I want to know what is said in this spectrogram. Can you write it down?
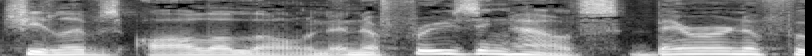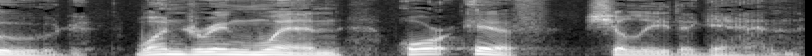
She lives all alone in a freezing house, barren of food, wondering when or if she'll eat again.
